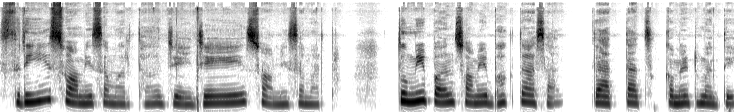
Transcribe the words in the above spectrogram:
श्री स्वामी समर्थ जय जय स्वामी समर्थ. तुम्ही पण स्वामी भक्त असाल तर आत्ताच कमेंटमध्ये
